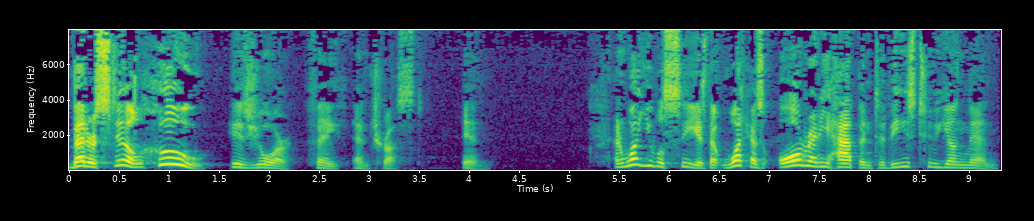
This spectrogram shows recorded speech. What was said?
Better still, who is your faith and trust in? And what you will see is that what has already happened to these two young men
